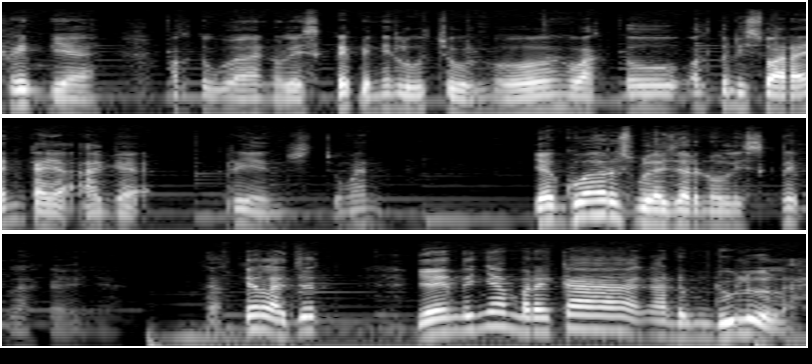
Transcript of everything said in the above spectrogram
skrip ya. Waktu gua nulis skrip ini lucu loh. Waktu waktu disuarain kayak agak cringe. Cuman ya gua harus belajar nulis skrip lah kayaknya Oke lanjut. Ya intinya mereka ngadem dulu lah.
